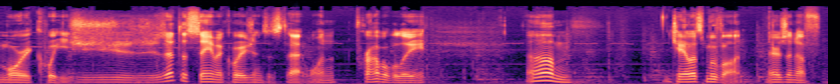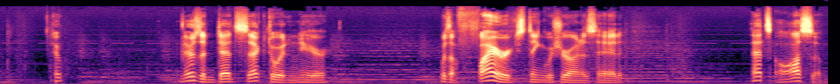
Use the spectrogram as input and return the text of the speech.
More equations. Is that the same equations as that one? Probably. Um. Okay, let's move on. There's enough. There's a dead sectoid in here. With a fire extinguisher on his head. That's awesome.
